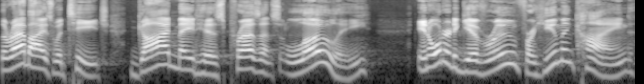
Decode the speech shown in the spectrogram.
The rabbis would teach God made his presence lowly in order to give room for humankind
